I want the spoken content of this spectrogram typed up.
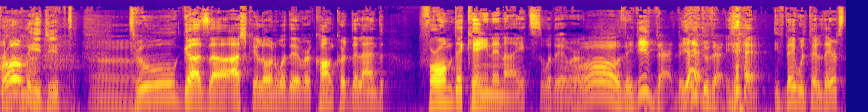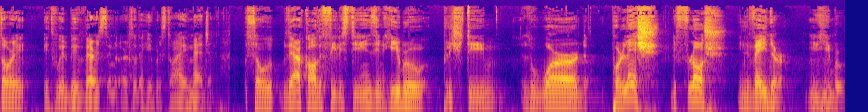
from Egypt oh. through Gaza, Ashkelon, whatever, conquered the land from the Canaanites, whatever. Oh, they did that. They yeah, did do that. Yeah. If they will tell their story, it will be very similar to the Hebrew story, I imagine. So they are called the Philistines in Hebrew. Plishtim. The word polesh, liflosh, invader mm-hmm. In Hebrew.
